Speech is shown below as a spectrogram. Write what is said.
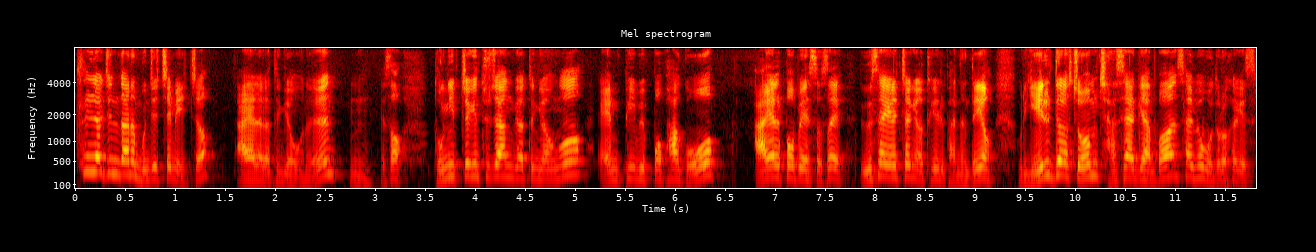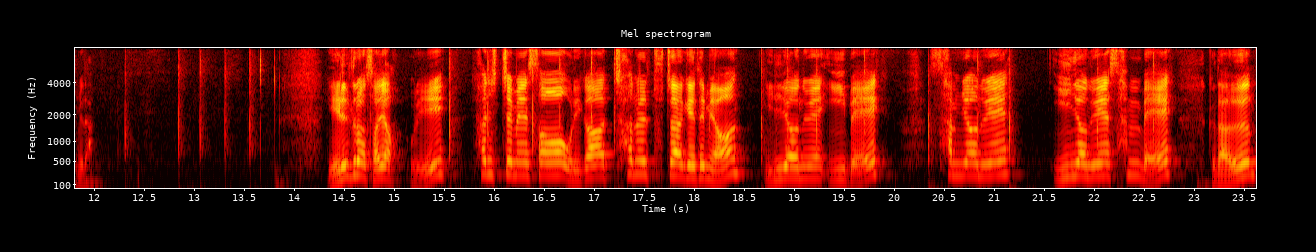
틀려진다는 문제점이 있죠. IRR 같은 경우는 음, 그래서 독립적인 투자한 같은 경우 MPB법하고 IR법에 있어서의 의사결정이 어떻게 봤는데요. 우리 예를 들어서 좀 자세하게 한번 살펴보도록 하겠습니다. 예를 들어서요. 우리 현 시점에서 우리가 천을 투자하게 되면 1년 후에 200, 3년 후에 2년 후에 300, 그 다음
